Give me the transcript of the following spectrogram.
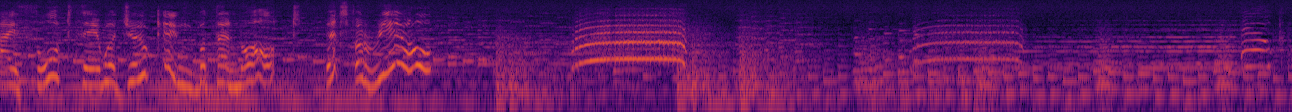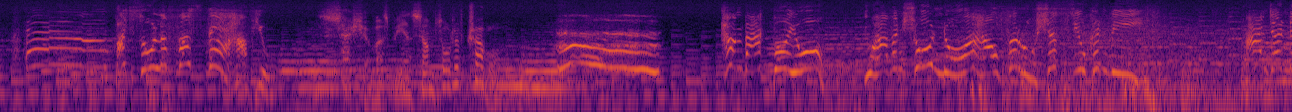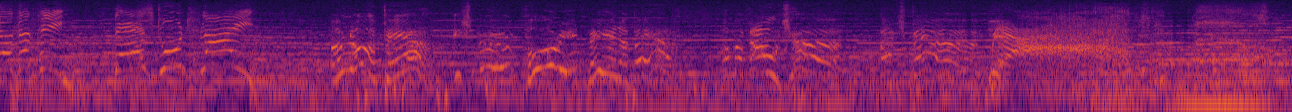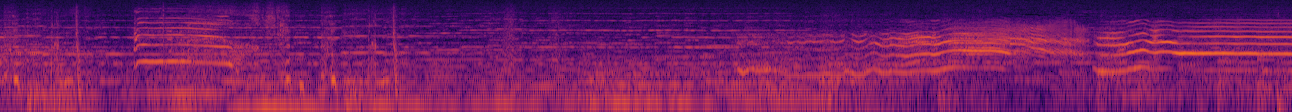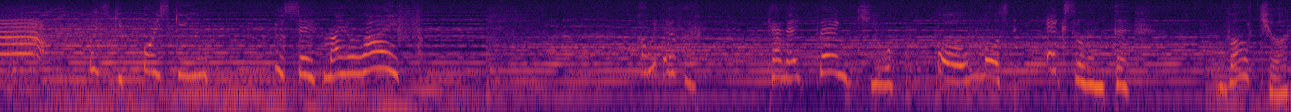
I thought they were joking, but they're not. It's for real. Help! Help! What's all the fuss there, have you? Sasha must be in some sort of trouble. Come back, boyo! Oh. You haven't shown Noah how ferocious you can be. And another thing, bears don't fly. I'm not a bear. It's boring being a bear. I'm a vulture. Much better. Whiskey Boysky, you, you saved my life! Can I thank you, oh most excellent uh, vulture?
